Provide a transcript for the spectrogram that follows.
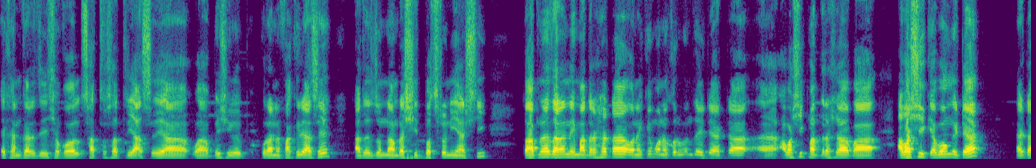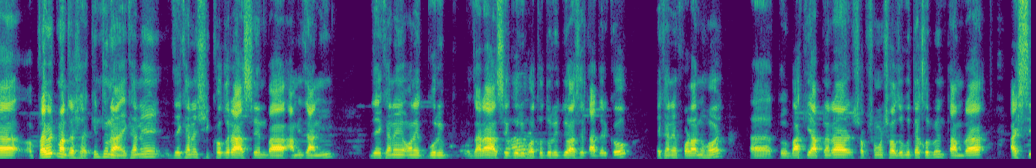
এখানকার যে সকল ছাত্রছাত্রী আছে বা বেশি কোরআনের ফাঁকিরে আছে, তাদের জন্য আমরা শীত বস্ত্র নিয়ে আসছি। তো আপনারা জানেন, এই মাদ্রাসাটা অনেকে মনে করবেন যে এটা একটা আবাসিক মাদ্রাসা বা আবাসিক এবং এটা একটা প্রাইভেট মাদ্রাসা। কিন্তু না এখানে যেখানে শিক্ষকেরা আছেন বা আমি জানি যে এখানে অনেক গরিব যারা আছে গরিব হতদরিদ্র আছে তাদেরকেও এখানে পড়ানো হয়। তো বাকি আপনারা সবসময় সহযোগিতা করবেন। তা আমরা আসছি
